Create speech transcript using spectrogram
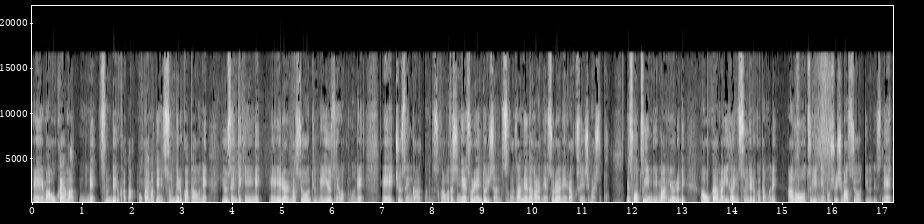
えー、まあ、岡山にね、住んでる方、岡山県に住んでる方をね、優先的にね、え選びますよというね、優先枠のね、えー、抽選があったんですが、私ね、それエントリーしたんですが、残念ながらね、それはね、落選しましたと。で、その次に、まあ、いわゆるね、まあ、岡山以外に住んでる方もね、あの、次にね、募集しますよというですね、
